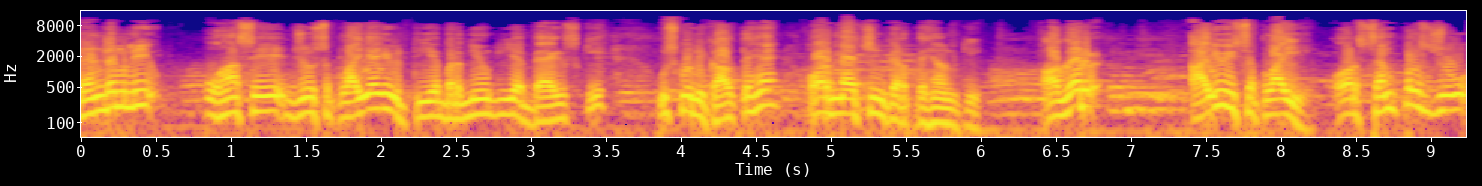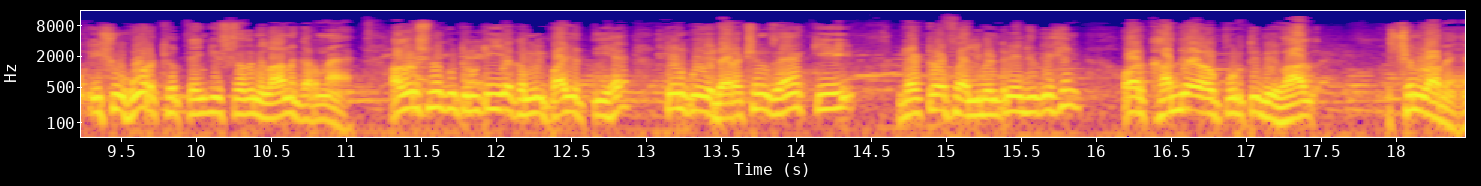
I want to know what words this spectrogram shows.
रैंडमली वहाँ से जो सप्लाई आई होती है वर्दियों की या बैग्स की, उसको निकालते हैं और मैचिंग करते हैं उनकी। अगर आई हुई सप्लाई और सैंपल्स जो इशू हो रखे होते हैं कि इसके साथ मिलान करना है, अगर उसमें कोई त्रुटि या कमी पाई जाती है तो उनको ये डायरेक्शन हैं कि डायरेक्टर ऑफ़ एलिमेंट्री एजुकेशन और खाद्य आपूर्ति विभाग शिमला में।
